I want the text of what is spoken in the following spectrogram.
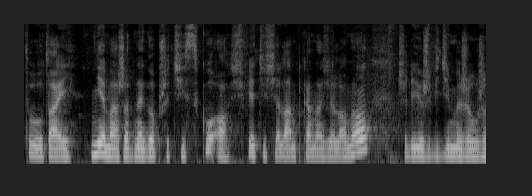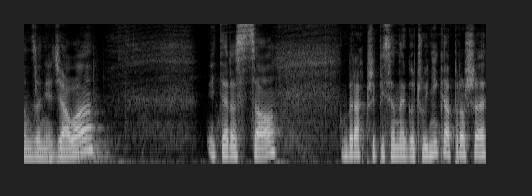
Tutaj nie ma żadnego przycisku. O, świeci się lampka na zielono, czyli już widzimy, że urządzenie działa. I teraz co? Brak przypisanego czujnika. Proszę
